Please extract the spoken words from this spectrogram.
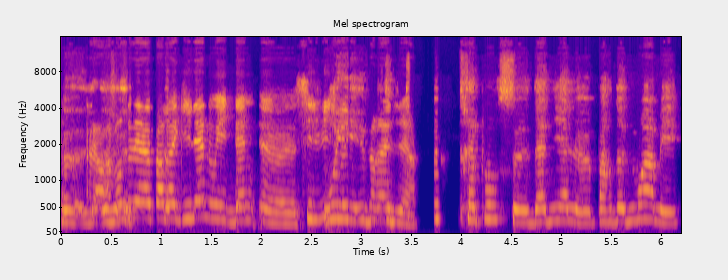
Euh, Alors, avant de donner la parole à Guylaine, oui, euh, Sylvie, oui, je dire. réponse, euh, Daniel, pardonne-moi, mais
